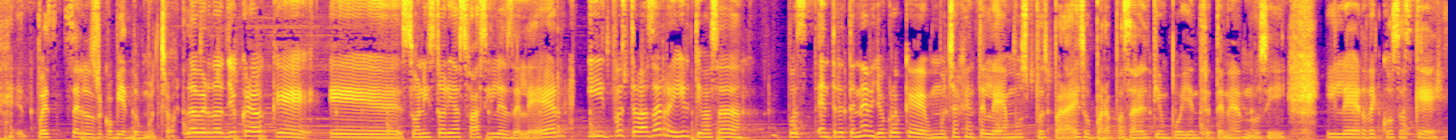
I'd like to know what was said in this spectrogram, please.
pues se los recomiendo mucho. La verdad, yo creo que eh, son historias fáciles de leer y pues te vas a reír, te vas a pues entretener. Yo creo que mucha gente leemos pues para eso, para pasar el tiempo y entretenernos y, leer de cosas que,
